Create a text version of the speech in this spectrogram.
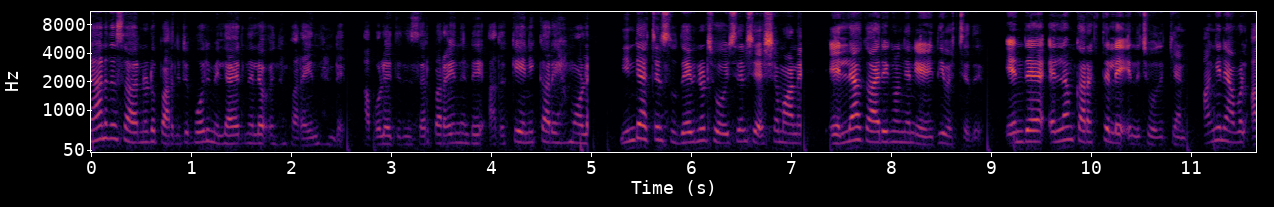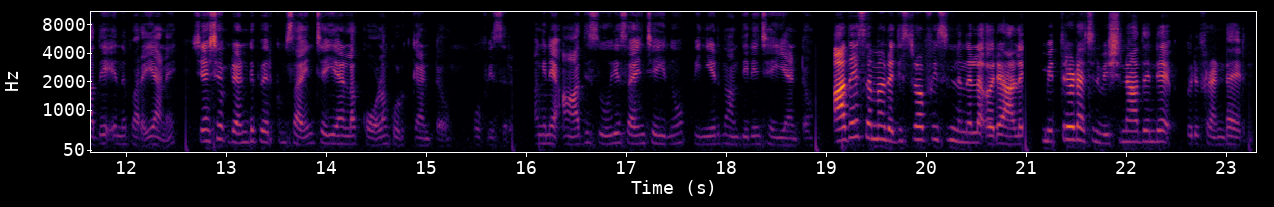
ഞാനത് സാറിനോട് പറഞ്ഞിട്ട് പോലും ഇല്ലായിരുന്നല്ലോ എന്ന് പറയുന്നുണ്ട്. അപ്പോൾ രതീന്ദ്ര സാർ പറയുന്നുണ്ട് അതൊക്കെ എനിക്കറിയാം മോളെ. നിന്റെ അച്ഛൻ സുദേവിനോട് ചോദിച്ചതിന് ശേഷമാണ് എല്ലാ കാര്യങ്ങളും ഞാൻ എഴുതി വെച്ചത്. എന്റെ എല്ലാം കറക്റ്റ് അല്ലേ എന്ന് ചോദിക്കാൻ അങ്ങനെ അവൾ അതെ എന്ന് പറയാണേ. ശേഷം രണ്ടുപേർക്കും സൈൻ ചെയ്യാനുള്ള കോളം കൊടുക്കാൻ കേട്ടോ ഓഫീസർ അങ്ങനെ ആദ്യം സൂര്യ സൈൻ ചെയ്യുന്നു പിന്നീട് നന്ദിനിയും ചെയ്യാൻ കേട്ടോ അതേസമയം രജിസ്റ്റർ ഓഫീസിൽ നിന്നുള്ള ഒരാളെ മിത്രയുടെ അച്ഛൻ വിശ്വനാഥന്റെ ഒരു ഫ്രണ്ടായിരുന്നു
